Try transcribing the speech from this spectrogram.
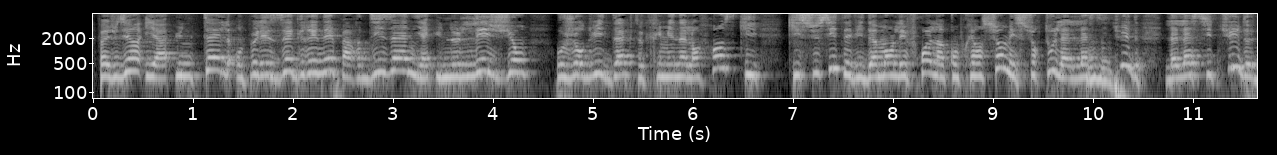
Enfin, je veux dire, il y a une telle, on peut les égrener par dizaines. Il y a une légion aujourd'hui d'actes criminels en France qui, qui suscite évidemment l'effroi, l'incompréhension, mais surtout la lassitude, la lassitude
